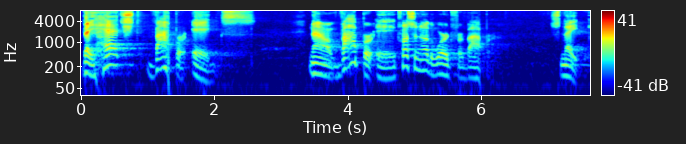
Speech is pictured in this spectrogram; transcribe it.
They hatched viper eggs. Now, viper eggs, what's another word for viper? Snake.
